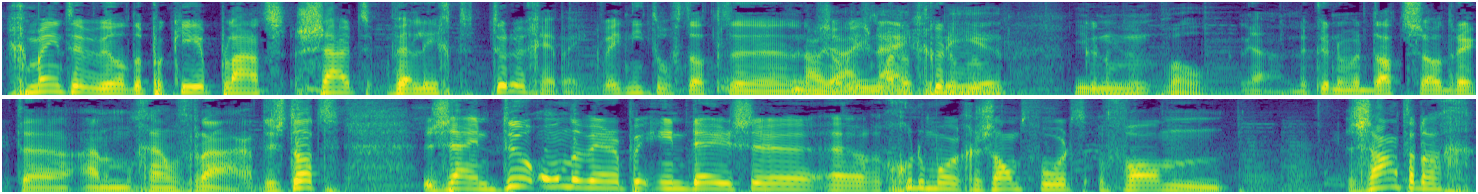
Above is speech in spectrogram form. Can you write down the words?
Gemeente wil de parkeerplaats Zuid wellicht terug hebben. Ik weet niet of dat eh Nou zo ja, is, maar dat kunnen we- beheer. In Kunnen we- ieder geval. Ja, dan kunnen we dat zo direct eh, aan hem gaan vragen. Dus dat zijn de onderwerpen in deze eh, Goedemorgen Zandvoort van zaterdag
